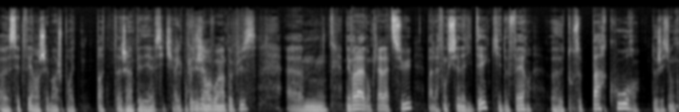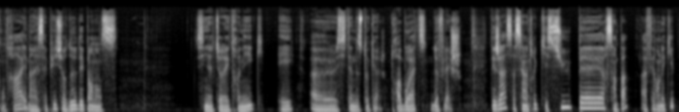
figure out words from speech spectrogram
euh, c'est de faire un schéma. Je pourrais partager un PDF si tu veux, pour que j'en vois un peu plus. Euh, mais voilà, donc là, là-dessus, bah, la fonctionnalité qui est de faire tout ce parcours de gestion de contrat, et eh ben, elle s'appuie sur deux dépendances signature électronique et euh, système de stockage. Trois boîtes, deux flèches. Déjà, ça c'est un truc qui est super sympa à faire en équipe,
